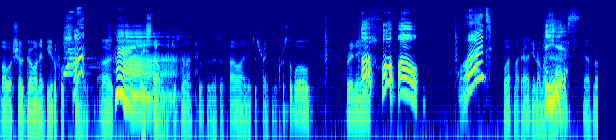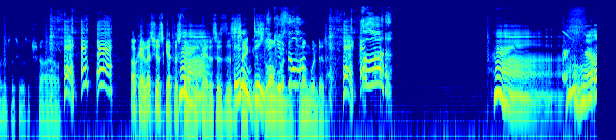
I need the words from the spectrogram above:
Baba should go on a beautiful stone. Uh, it's a stone. Does not possess power. I need to strengthen the crystal ball. Readings. Oh, ho, ho. What? What, my dad? You know my dad? Yes. Yeah, I've known him since he was a child. Okay, let's just get the stone. Okay, this is this is this is long-winded. so long-winded. Hmm.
